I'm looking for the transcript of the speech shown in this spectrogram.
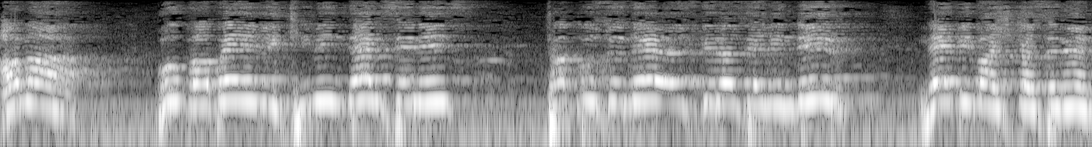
Ama bu baba evi kimin derseniz tapusu ne Özgür Özel'indir ne bir başkasının.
